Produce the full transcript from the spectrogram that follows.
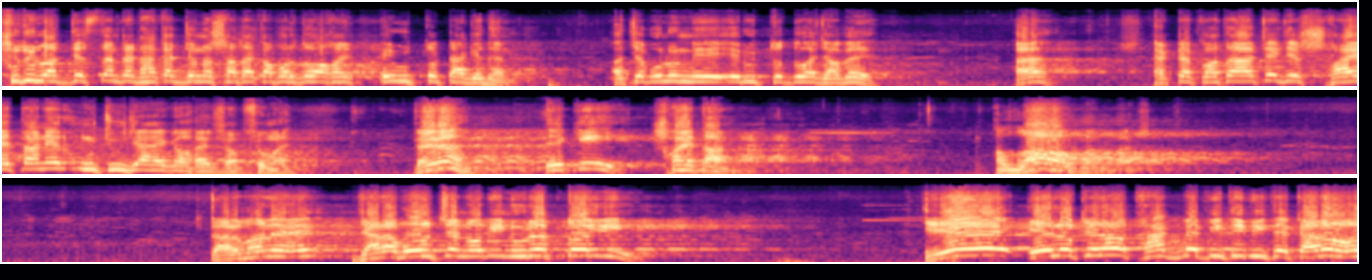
শুধু লজ্জাস্থানটা ঢাকার জন্য সাদা কাপড় দেওয়া হয়? এই উত্তরটা আগে দেন। আচ্ছা বলুন এর উত্তর দেওয়া যাবে? হ্যাঁ? একটা কথা আছে যে শয়তানের উঁচু জায়গা হয় সব সময় তাই না? এ কি? শয়তান। আল্লাহ তার মানে যারা বলছে নবী নূরের তৈরি, এ এ লোকেরাও থাকবে পৃথিবীতে, কারণ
